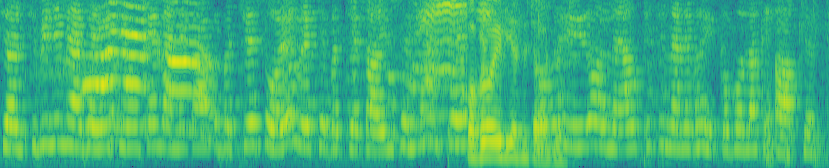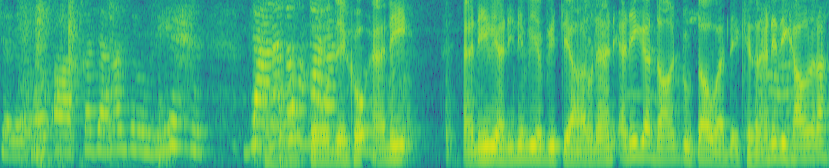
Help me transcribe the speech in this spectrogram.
चर्च भी नहीं मैं गई क्योंकि मैंने कहा कि बच्चे सोए हुए थे बच्चे टाइम से नहीं उठे। पकड़ो इंडिया से तो चार्जर मैं उठी थी मैंने वही को बोला कि आप चर्च चले जाओ आपका जाना ज़रूरी है। जाना तो हाँ, हमारा तो देखो एनी एनी एनी एनी ने भी अभी तैयार होना है। एनी का दान टूटा हुआ है देखे जरा। एनी दिखाओ जरा।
